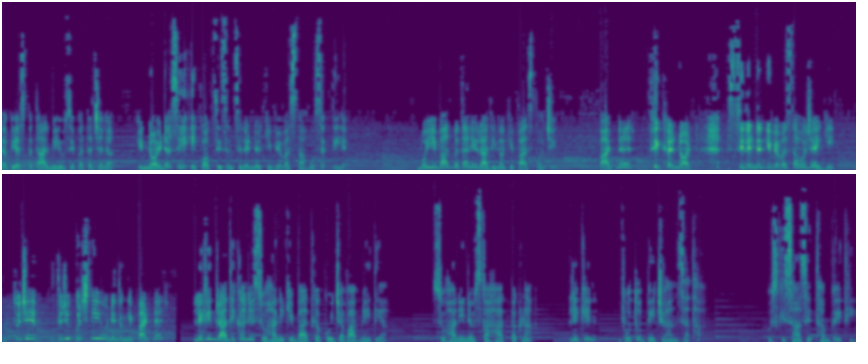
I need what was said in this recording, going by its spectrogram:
तभी अस्पताल में ही उसे पता चला कि नोएडा से एक ऑक्सीजन सिलेंडर की व्यवस्था हो सकती है। वो ये बात बताने राधिका के पास पहुँची। पार्टनर, फिकर नॉट। सिलेंडर की व्यवस्था हो जाएगी। तुझे तुझे कुछ नहीं होने दूँगी, पार्टनर। लेकिन राधिका ने सुहानी की बात का कोई जवाब नहीं दिया। सुहानी ने उसका हाथ पकड़ा, लेकिन वो तो बेजान सा था। उसकी साँसें थम गई थी।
